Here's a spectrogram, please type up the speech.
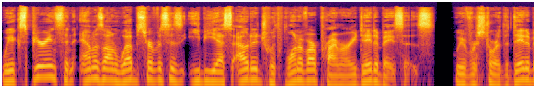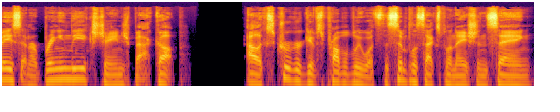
we experienced an Amazon Web Services EBS outage with one of our primary databases. We have restored the database and are bringing the exchange back up. Alex Kruger gives probably what's the simplest explanation, saying,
